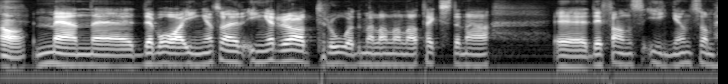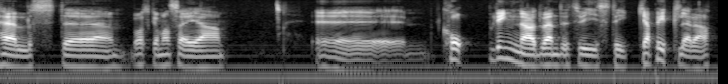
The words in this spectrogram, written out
Ja. Men eh, det var ingen så här, ingen röd tråd mellan alla texterna. Eh, det fanns ingen som helst, eh, vad ska man säga, eh, koppling nödvändigtvis till kapitlet. Att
